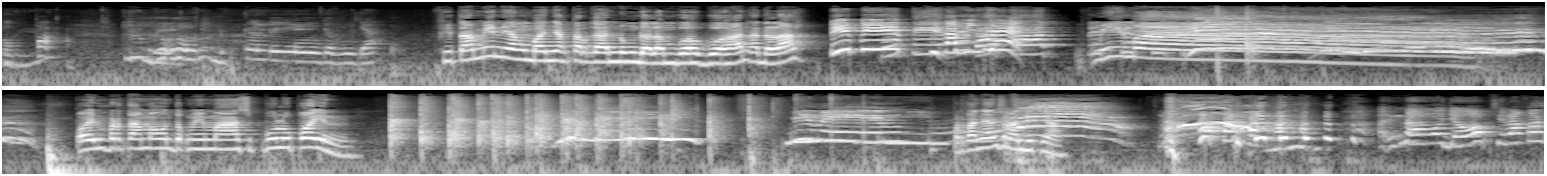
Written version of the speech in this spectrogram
Lupa Kalau yang jam Vitamin yang banyak terkandung dalam buah-buahan adalah Pip pip Vitamin C Mima. Poin pertama untuk Mima 10 poin. Pertanyaan selanjutnya. Nah mau jawab silakan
